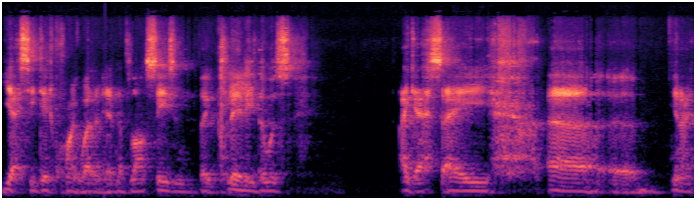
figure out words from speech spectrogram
yes, he did quite well at the end of last season, but clearly there was, I guess, a uh, uh, you know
